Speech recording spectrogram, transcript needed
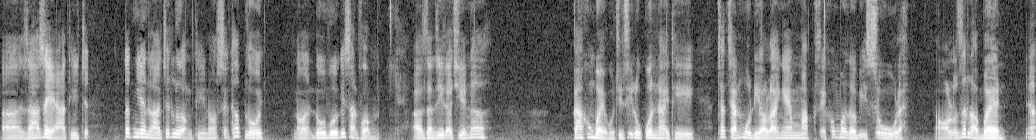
à giá rẻ thì chất, tất nhiên là chất lượng thì nó sẽ thấp rồi đối với cái sản phẩm à, dàn di đã chiến K07 của chiến sĩ lục quân này thì chắc chắn một điều là anh em mặc sẽ không bao giờ bị xù này. Nó nó rất là bền nhá.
